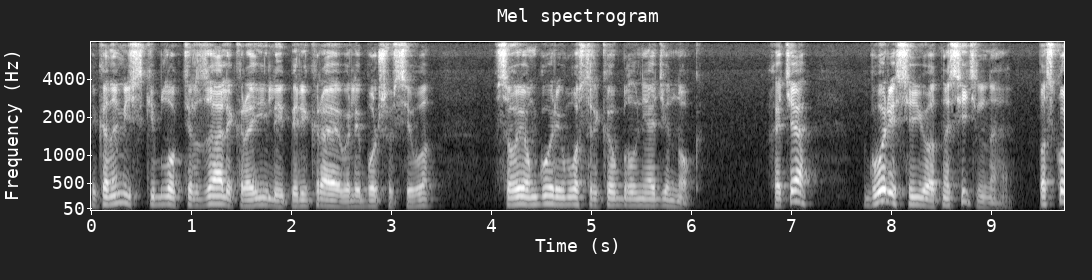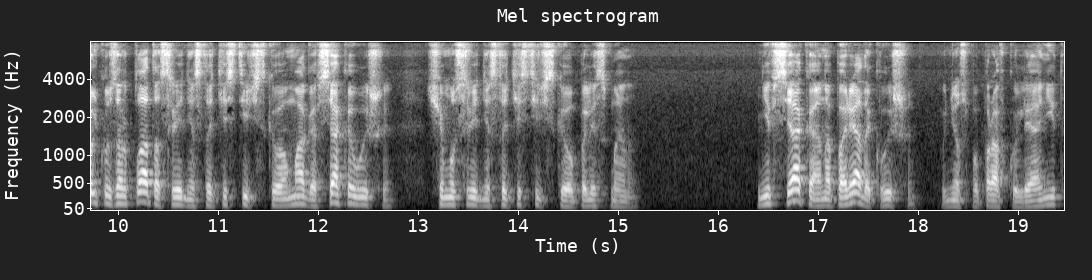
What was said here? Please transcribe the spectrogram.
экономический блок терзали, краили и перекраивали больше всего, в своем горе Востриков был не одинок. Хотя горе сие относительное, поскольку зарплата среднестатистического мага всяко выше, чем у среднестатистического полисмена. Не всяко, а на порядок выше, внес поправку Леонид,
